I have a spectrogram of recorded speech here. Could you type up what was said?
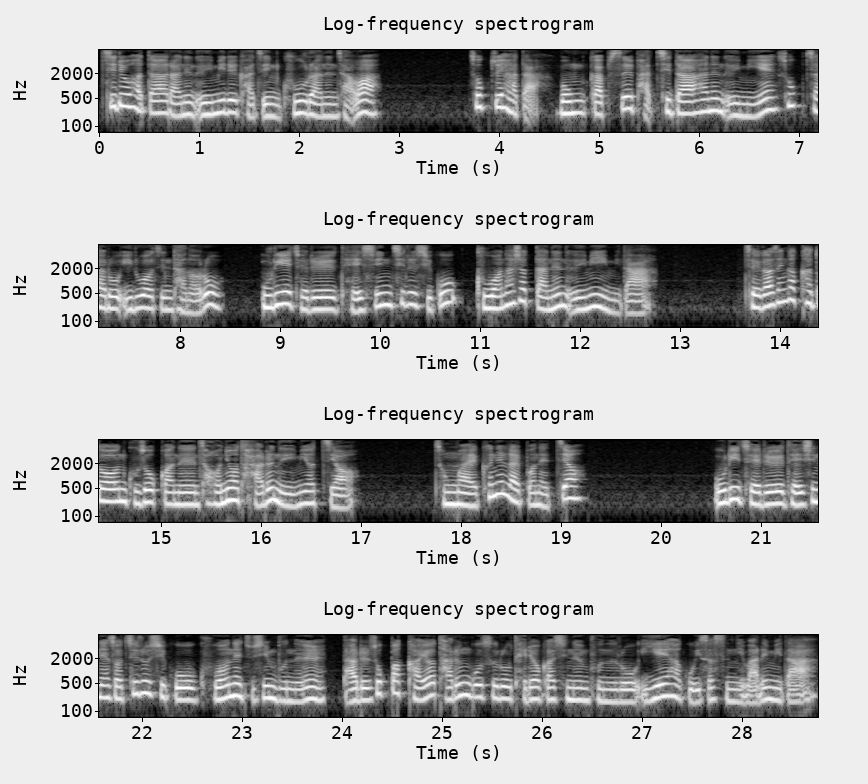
치료하다 라는 의미를 가진 구라는 자와 속죄하다, 몸값을 바치다 하는 의미의 속자로 이루어진 단어로 우리의 죄를 대신 치르시고 구원하셨다는 의미입니다. 제가 생각하던 구속과는 전혀 다른 의미였지요. 정말 큰일 날 뻔했죠? 우리 죄를 대신해서 치르시고 구원해 주신 분을 나를 속박하여 다른 곳으로 데려가시는 분으로 이해하고 있었으니 말입니다.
